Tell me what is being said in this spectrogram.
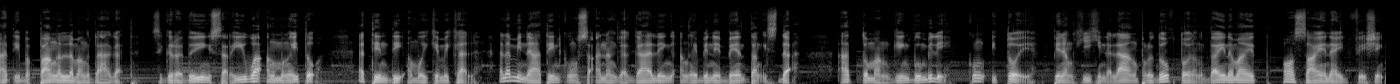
at iba pang lamang dagat. Siguraduhin sariwa ang mga ito at hindi amoy kemikal. Alamin natin kung saan ang gagaling ang ibinebentang isda at tumangging bumili kung ito'y pinanghihinala ang produkto ng dynamite o cyanide fishing.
